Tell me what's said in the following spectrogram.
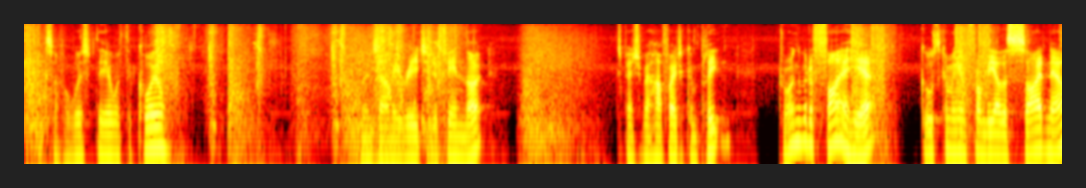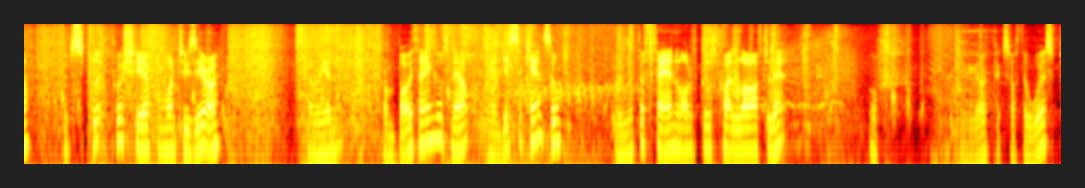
Looks off a wisp there with the coil. Moon's army ready to defend though. Expansion about halfway to complete. Drawing a bit of fire here. Ghouls coming in from the other side now. Good split push here from 120. Coming in from both angles now. And gets the cancel. With the fan. A lot of ghouls quite low after that. Oof. There we go. Picks off the wisp.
